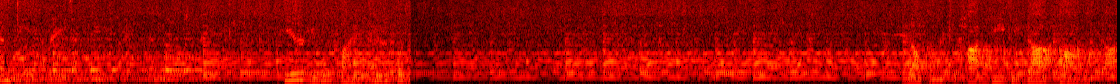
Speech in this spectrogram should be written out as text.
and Blu-rays. Here you will find beautiful Welcome to HotDV.com.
